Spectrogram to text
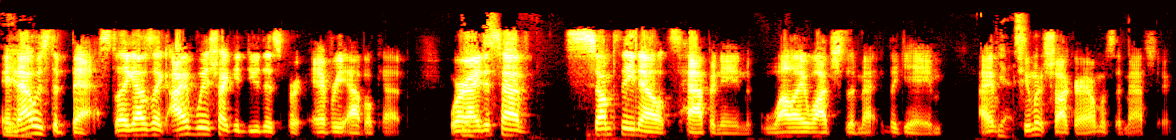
And Yeah. that was the best. Like I was like, I wish I could do this for every Apple Cup, where I just have something else happening while I watch the ma- the game. I have Yes. too much shocker. I almost said master.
